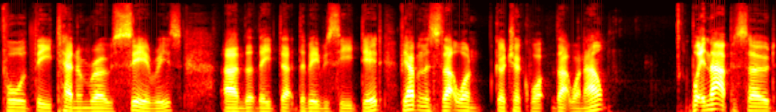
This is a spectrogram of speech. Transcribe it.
for the Ten and Rose series um, that they that the BBC did. If you haven't listened to that one, go check what, that one out. But in that episode,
